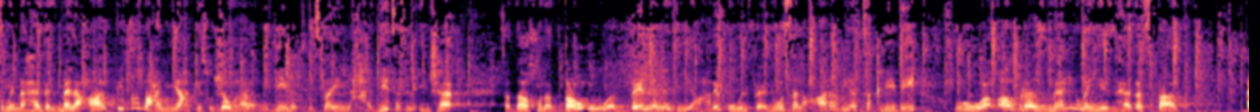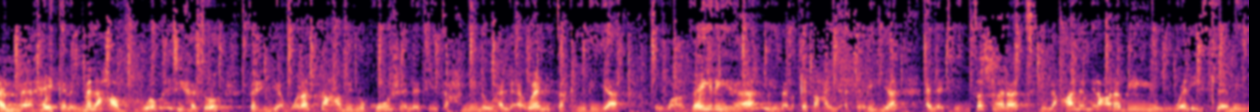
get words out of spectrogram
صمم هذا الملعب بطبع يعكس جوهر مدينة لوسيل حديثة الإنشاء. تداخل الضوء والظل الذي يعرفه الفانوس العربي التقليدي هو أبرز ما يميز هذا الستاد أما هيكل الملعب وواجهته فهي مرصعة بالنقوش التي تحملها الأواني التقليدية وغيرها من القطع الأثرية التي انتشرت في العالم العربي والإسلامي.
